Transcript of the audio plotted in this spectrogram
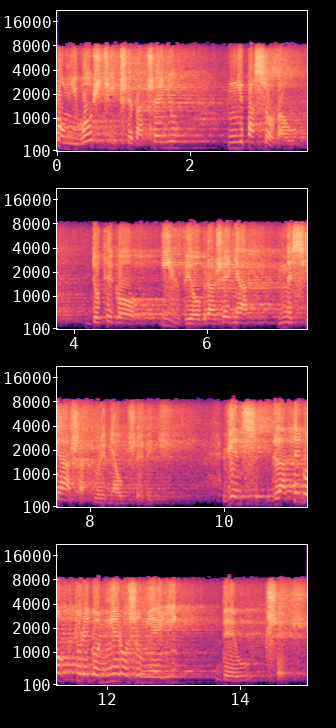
o miłości i przebaczeniu, nie pasował do tego ich wyobrażenia Mesjasza, który miał przybyć. Więc dla tego, którego nie rozumieli, był krzyż.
